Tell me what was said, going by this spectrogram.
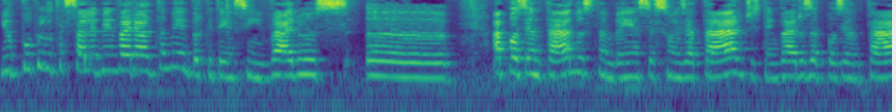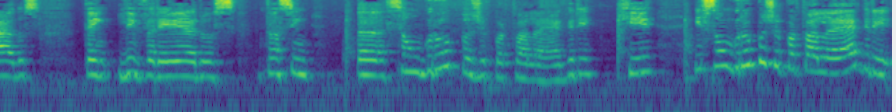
e, o público da sala é bem variado também, porque tem assim vários uh, aposentados também, as sessões à tarde, tem vários aposentados, tem livreiros. Então, assim, uh, são grupos de Porto Alegre que. E são grupos de Porto Alegre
